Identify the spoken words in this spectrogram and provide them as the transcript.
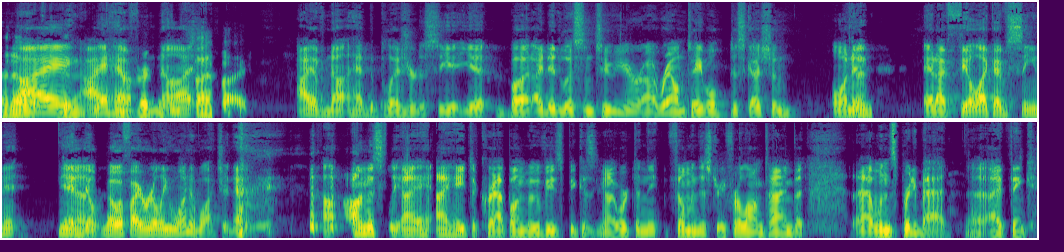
I know. I- I have not- Sci-fi. I have not had the pleasure to see it yet, but I did listen to your uh, roundtable discussion on it, And- and I feel like I've seen it, yeah, and don't know if I really want to watch it now. uh, honestly, I I hate to crap on movies because you know I worked in the film industry for a long time, but that one's pretty bad. Uh, I think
